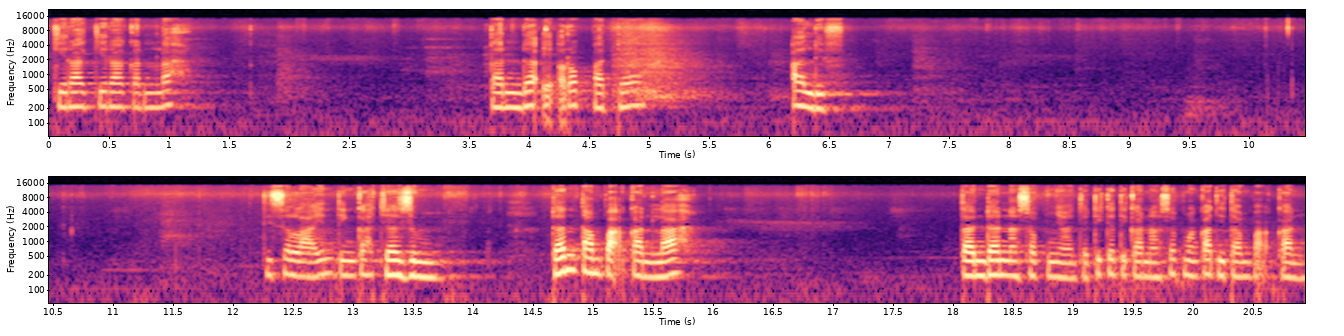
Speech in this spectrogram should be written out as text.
kira-kirakanlah tanda i'rab pada alif. Di selain tingkah jazm. Dan tampakkanlah tanda nasabnya. Jadi ketika nasab maka ditampakkan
